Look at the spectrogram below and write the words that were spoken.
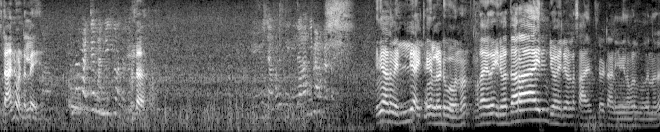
സ്റ്റാൻഡ് ഉണ്ടല്ലോ? ഉണ്ടോ? ഇനിയാണ് വലിയ ഐറ്റങ്ങളിലോട്ട് പോകുന്നത്. അതായത് ഇരുപത്തി ആറായിരം രൂപ വിലയുള്ള സാധനത്തിലോട്ടാണ് ഇനി നമ്മൾ പോകുന്നത്.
